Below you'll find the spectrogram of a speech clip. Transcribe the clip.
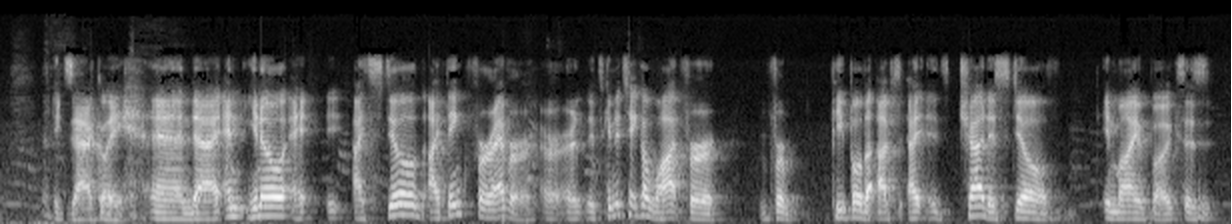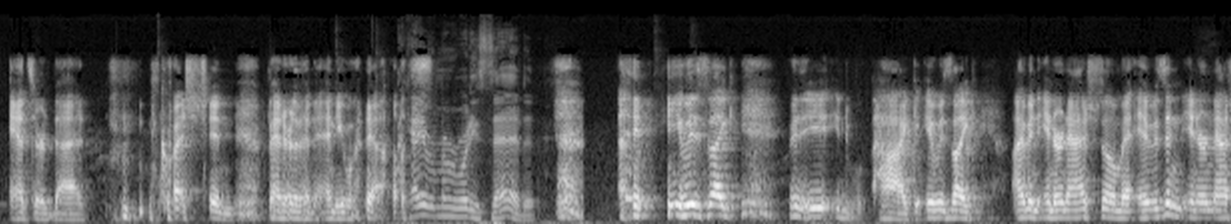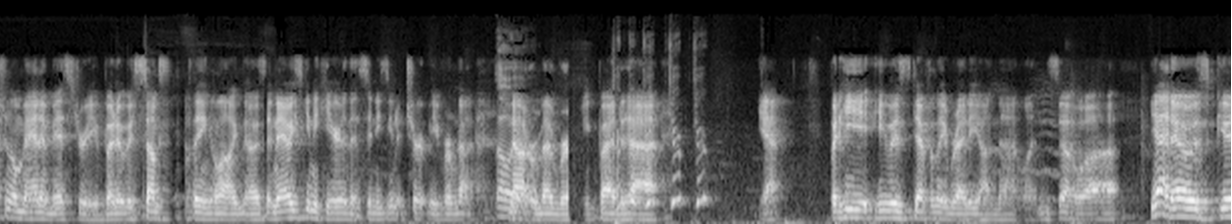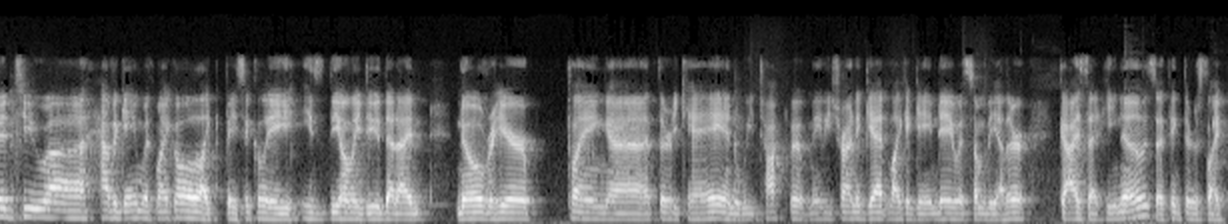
Exactly, and uh, and you know, I, I still I think forever, or, or it's going to take a lot for for people to up. I, it's, Chud is still in my books has answered that question better than anyone else. I can't even remember what he said. he was like, it, it was like, I'm an international man. It was an international man of mystery, but it was something along those. And now he's going to hear this and he's going to chirp me from not Oh, not yeah. remembering. But Chirp, uh, chirp, chirp, yeah, but he he was definitely ready on that one. So uh, yeah, no, it was good to uh, have a game with Michael. Like basically, he's the only dude that I know over here playing uh, 30k, and we talked about maybe trying to get like a game day with some of the other guys that he knows. I think there's like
